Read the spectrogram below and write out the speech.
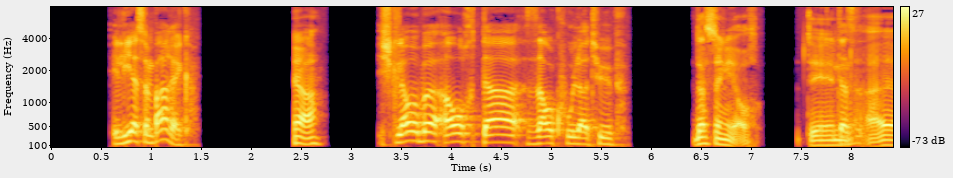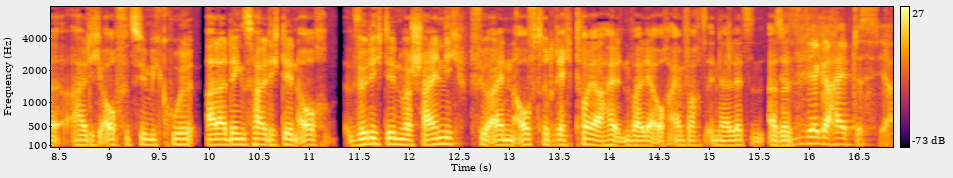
Elias Mbarek. Ja. Ich glaube auch da saucooler Typ. Das denke ich auch. Den äh, halte ich auch für ziemlich cool. Allerdings halte ich den auch, würde ich den wahrscheinlich für einen Auftritt recht teuer halten, weil der auch einfach in der letzten, also sehr gehypt ist, ja.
